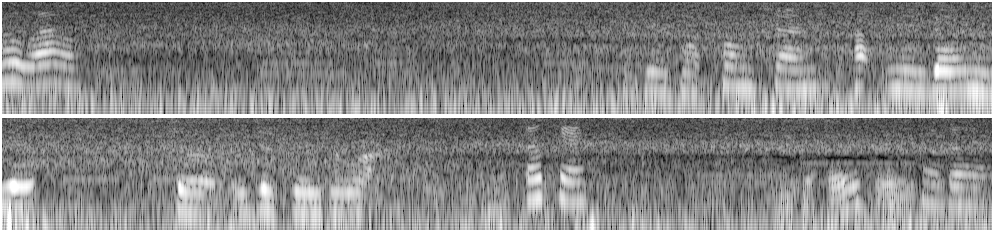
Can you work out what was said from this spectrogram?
Oh wow. There's a function happening down here, so we're just going to walk. Okay. Oh, go ahead.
